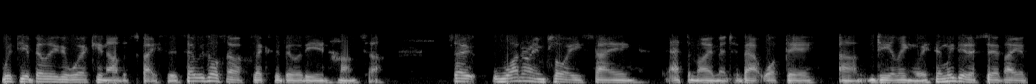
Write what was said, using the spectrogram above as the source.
with the ability to work in other spaces. So it was also a flexibility enhancer. So what are employees saying at the moment about what they're um, dealing with? And we did a survey of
